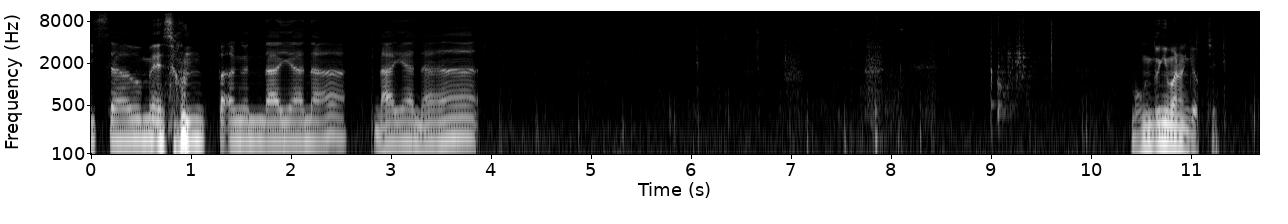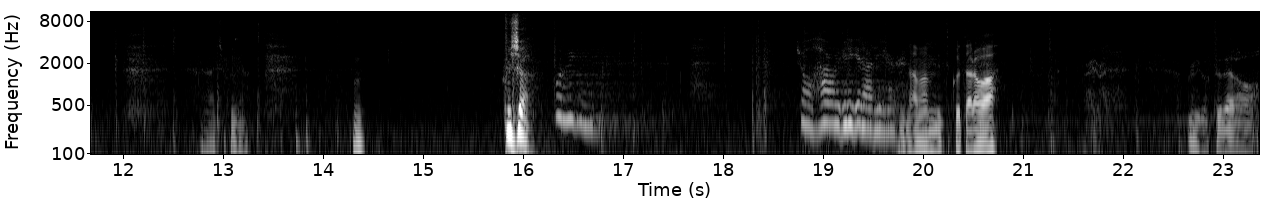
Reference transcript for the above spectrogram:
이 싸움의 선빵은 나야 나 나야 나 몽둥이만 한 게 없지 아주 그냥 doing? Joel, how are we gonna get out of here? 나만 믿고 따라와 We're gonna go through that hall.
